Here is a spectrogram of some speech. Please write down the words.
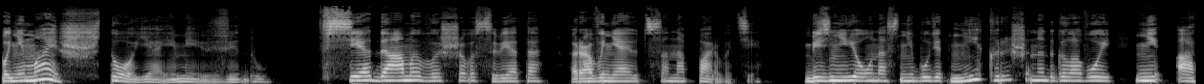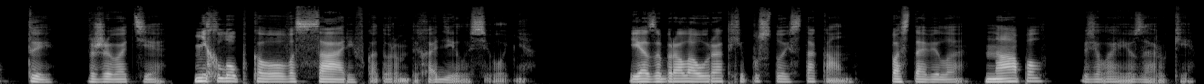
Понимаешь, что я имею в виду? Все дамы высшего света равняются на Парвати. Без нее у нас не будет ни крыши над головой, ни атты в животе, ни хлопкового сари, в котором ты ходила сегодня. Я забрала у Радхи пустой стакан, поставила на пол, взяла ее за руки.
